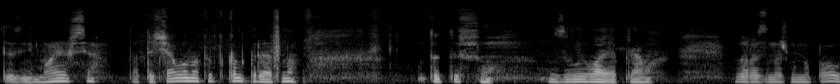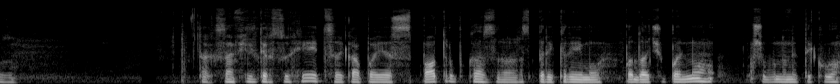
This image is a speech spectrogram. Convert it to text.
ти знімаєшся, та тече воно тут конкретно. Та ти що, заливає прямо. Зараз нажму на паузу. Так, сам фільтр сухий, це капає з патрубка. Зараз перекриємо подачу пального, щоб воно не текло.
